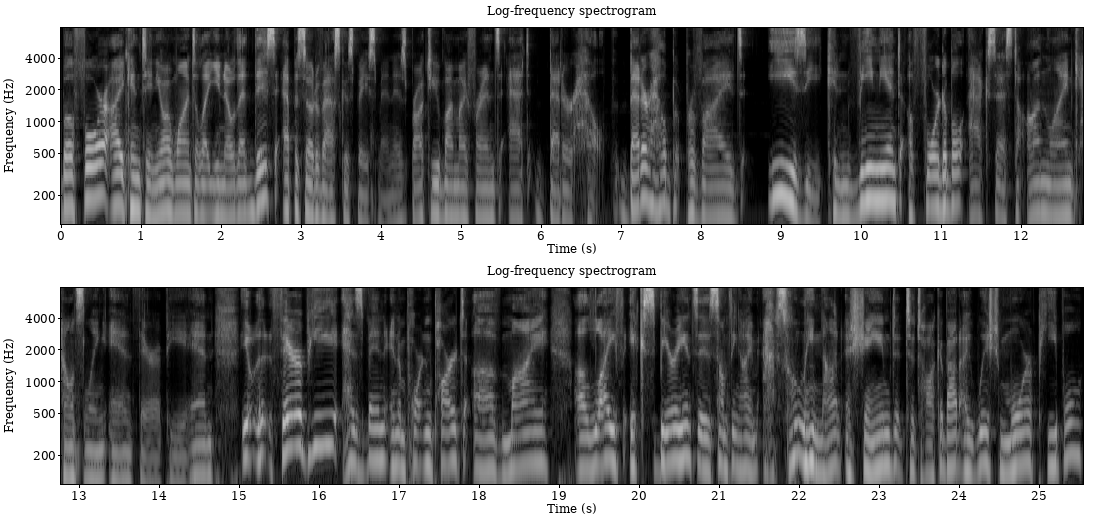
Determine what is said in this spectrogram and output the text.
Before I continue, I want to let you know that this episode of Ask a Spaceman is brought to you by my friends at BetterHelp. BetterHelp provides easy, convenient, affordable access to online counseling and therapy. And you know, therapy has been an important part of my uh, life experience. Is something I'm absolutely not ashamed to talk about. I wish more people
